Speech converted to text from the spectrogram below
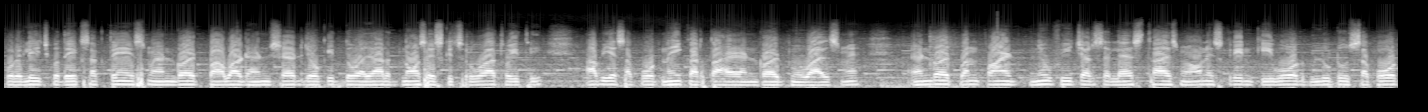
को रिलीज़ को देख सकते हैं। इसमें एंड्रॉयड पावर्ड हैंडसेट जो कि 2009 से इसकी शुरुआत हुई थी, अब ये सपोर्ट नहीं करता है एंड्रॉयड मोबाइल्स में। एंड्रॉयड 1. पॉइंट न्यू फीचर से लेस था। इसमें on screen keyboard Bluetooth support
